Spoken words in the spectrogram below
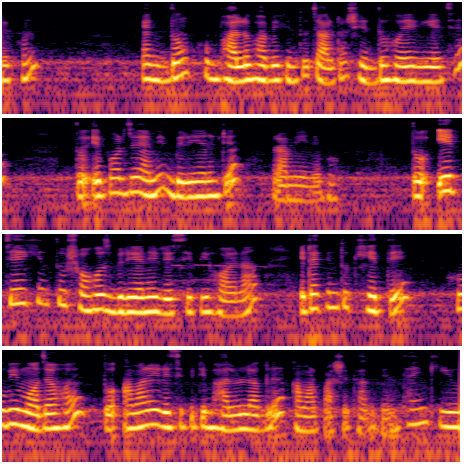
দেখুন, একদম খুব ভালোভাবে কিন্তু চালটা সিদ্ধ হয়ে গিয়েছে। তো এ পর্যায়ে আমি বিরিয়ানিটা নামিয়ে নেব। তো এর চেয়ে কিন্তু সহজ বিরিয়ানির রেসিপি হয় না। এটা কিন্তু খেতে খুবই মজা হয়। তো আমার এই রেসিপিটি ভালো লাগলে আমার পাশে থাকবেন। থ্যাংক ইউ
